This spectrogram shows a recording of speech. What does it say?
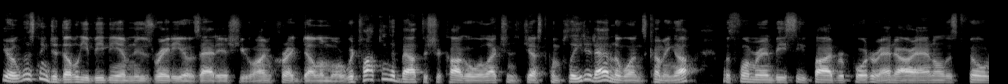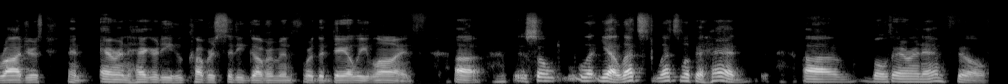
You're listening to WBBM News Radio's At Issue. I'm Craig Dellimore. We're talking about the Chicago elections just completed and the ones coming up with former NBC5 reporter and our analyst Phil Rogers and Erin Hegarty, who covers city government for the Daily Line. Uh, so yeah, let's let's look ahead, uh, both Erin and Phil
